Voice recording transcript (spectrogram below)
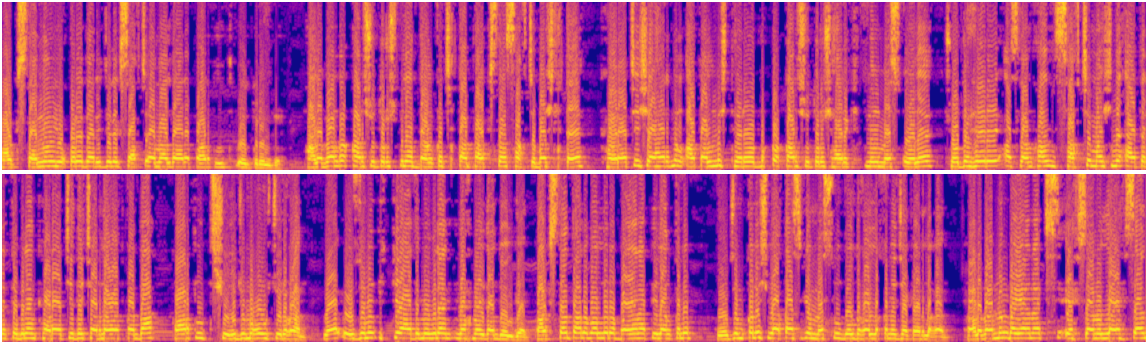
Pokistonning yuqori darajalik saqchi amaldori portlatib o'ldirildi. Taliban'a qarşı duruş bilan danqa çıxan Pakistan saxçı başlığı Karachi şəhərinin atalmış terrorluğa qarşı duruş hərəkətinin məsulı Chodhary Aslanxan saxçı maşını ətrafı bilan Karachidə çarlavatqanda partlatış hücumuğa uçurğan və özünün iki adımı bilan nəh meydanda ölgən. Pakistan Talibanları bəyanat elan qılıb hujum qilish vaqasiga mas'ul bo'lganligini jakarlagan. Talibanning bayonotchisi Ehsonulloh Ehson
